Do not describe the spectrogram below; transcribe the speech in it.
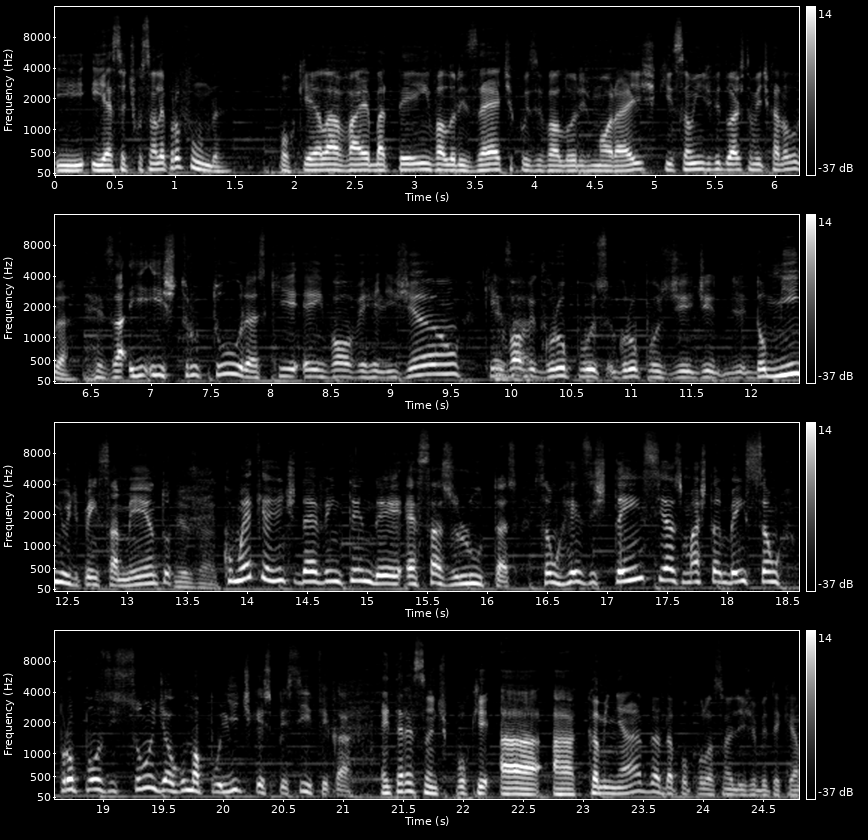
e, e essa discussão é profunda porque ela vai bater em valores éticos e valores morais que são individuais também de cada lugar. Exato. E, estruturas que envolvem religião, que envolvem grupos, grupos de, de, de, domínio de pensamento. Exato. Como é que a gente deve entender essas lutas? São resistências, mas também são proposições de alguma política específica? É interessante, porque a, a caminhada da população LGBTQIA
